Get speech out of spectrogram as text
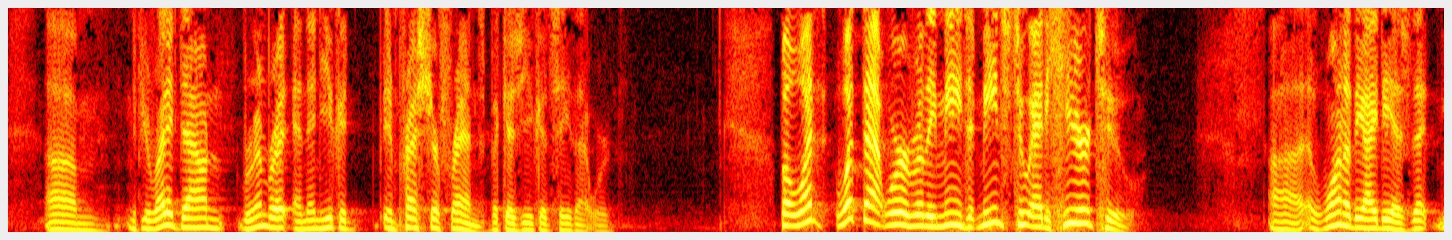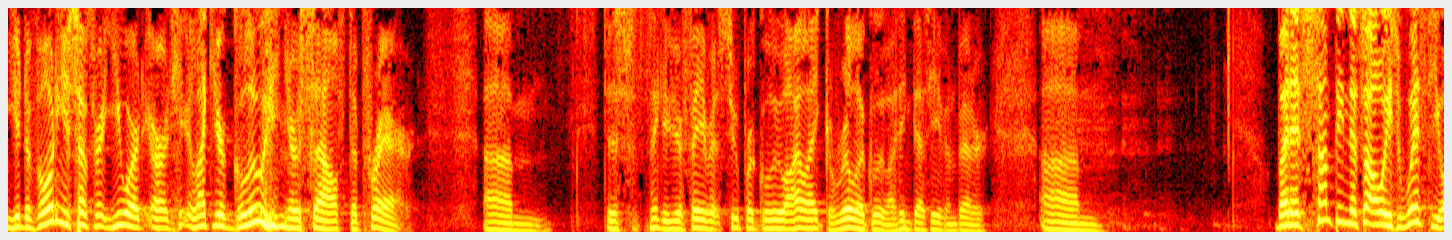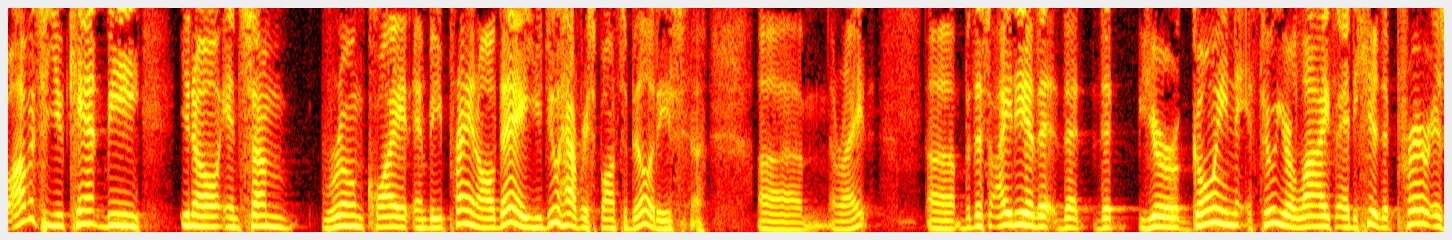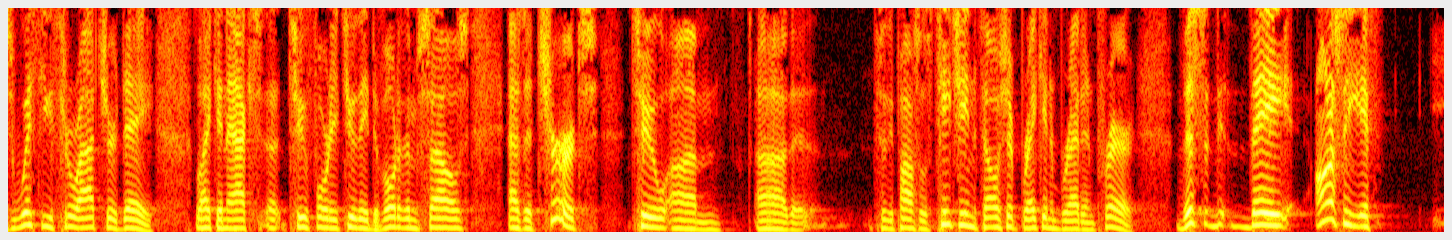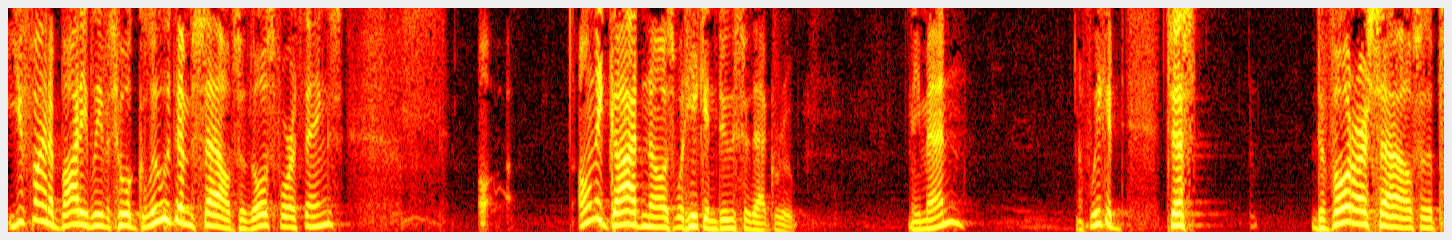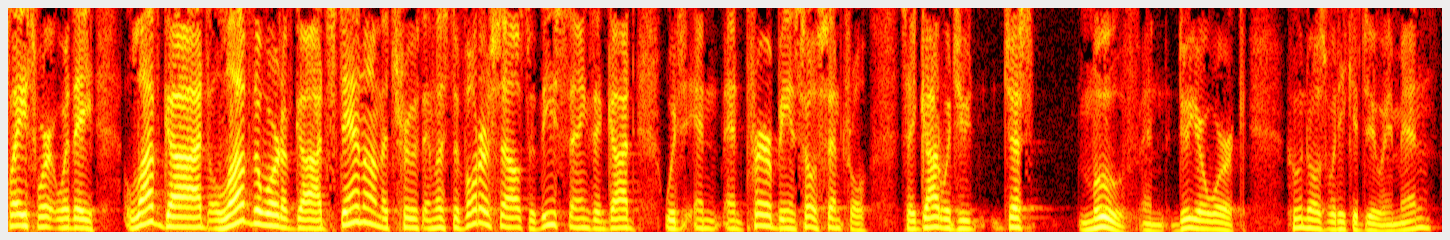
Um, if you write it down, remember it, and then you could impress your friends because you could say that word. But what, what that word really means, it means to adhere to uh, one of the ideas that you're devoting yourself to. You are, are like you're gluing yourself to prayer. Um, just think of your favorite super glue. I like Gorilla Glue. I think that's even better. Um, but it's something that's always with you. Obviously, you can't be, you know, in some room quiet and be praying all day. You do have responsibilities, um, all right? Uh, but this idea that, that, that you're going through your life and here that prayer is with you throughout your day. Like in Acts 2.42, uh, they devoted themselves as a church to, um, uh, the, to the apostles' teaching, fellowship, breaking bread, and prayer. This, they, honestly, if you find a body of believers who will glue themselves to those four things, only God knows what he can do through that group. Amen? If we could just devote ourselves to the place where, where they love God, love the Word of God, stand on the truth, and let's devote ourselves to these things. And God would, and, and prayer being so central, say, God, would you just move and do your work? Who knows what He could do? Amen.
